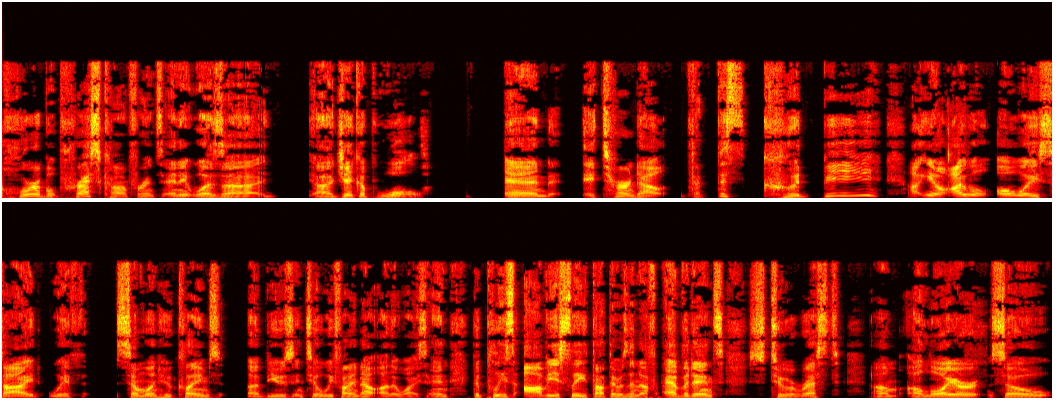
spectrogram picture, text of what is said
horrible press conference, and it was uh, uh, Jacob Wohl, and it turned out that this could be. Uh, you know, I will always side with someone who claims abuse until we find out otherwise. And the police obviously thought there was enough evidence to arrest um, a lawyer. So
